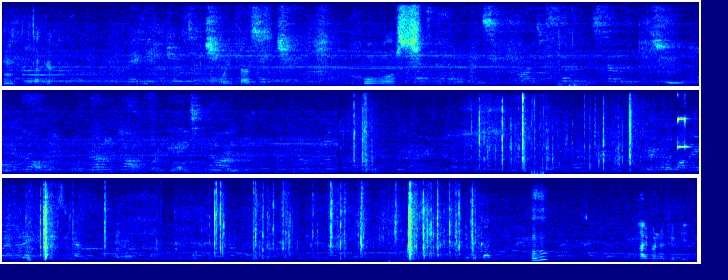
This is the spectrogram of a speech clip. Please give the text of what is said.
Mm, está bien. Agüitas, jugos. 550.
